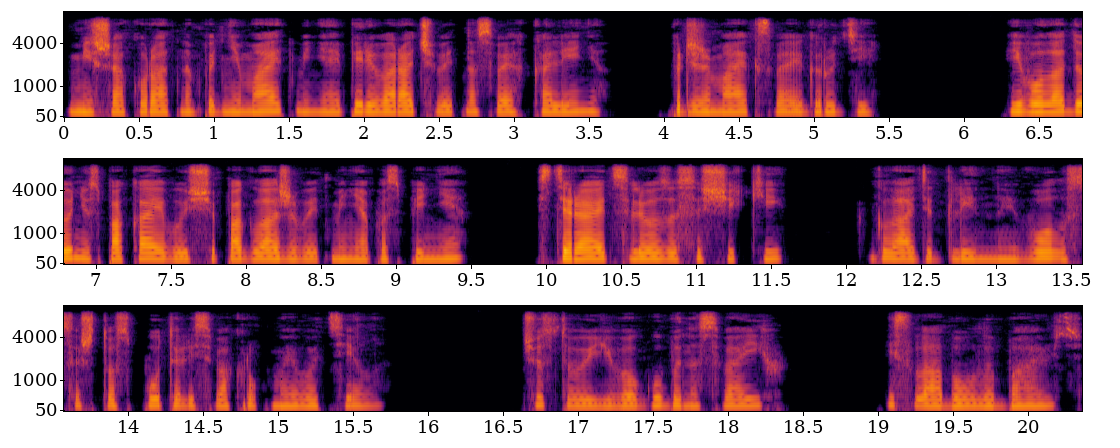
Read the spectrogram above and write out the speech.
Миша аккуратно поднимает меня и переворачивает на своих коленях, прижимая к своей груди. Его ладонь успокаивающе поглаживает меня по спине, стирает слезы со щеки, гладит длинные волосы, что спутались вокруг моего тела. Чувствую его губы на своих и слабо улыбаюсь.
